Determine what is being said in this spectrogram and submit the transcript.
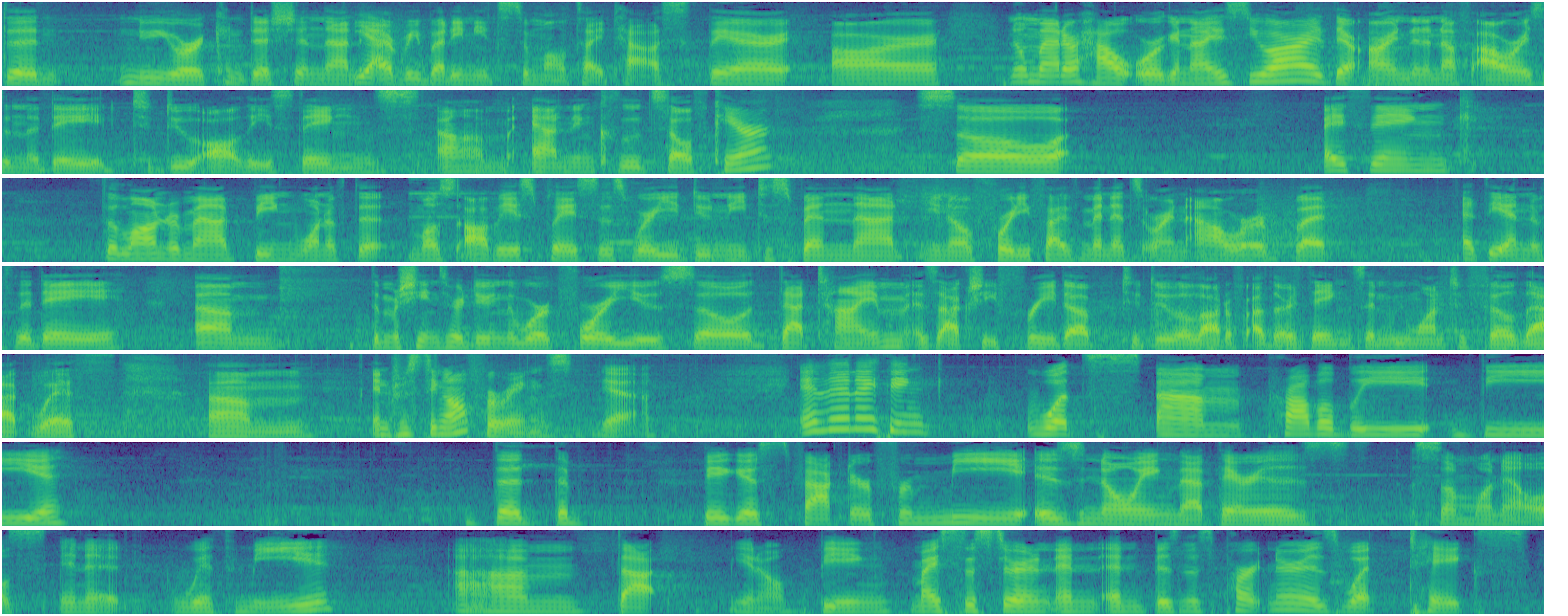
the New York condition that Yeah. everybody needs to multitask. There are, no matter how organized you are, there aren't enough hours in the day to do all these things um, and include self care. So I think the laundromat being one of the most obvious places where you do need to spend that, you know, 45 minutes or an hour, but at the end of the day, um, the machines are doing the work for you, so that time is actually freed up to do a lot of other things, and we want to fill that with um, interesting offerings. Yeah. And then I think what's um, probably the the the biggest factor for me is knowing that there is someone else in it with me. Um, that you know, being my sister and, and, and business partner is what takes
